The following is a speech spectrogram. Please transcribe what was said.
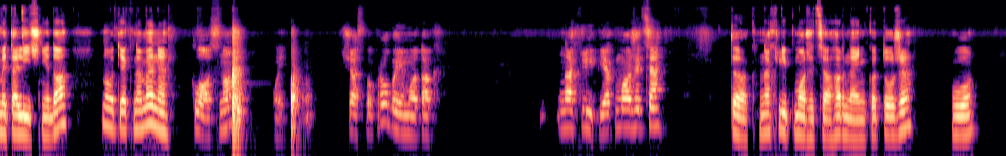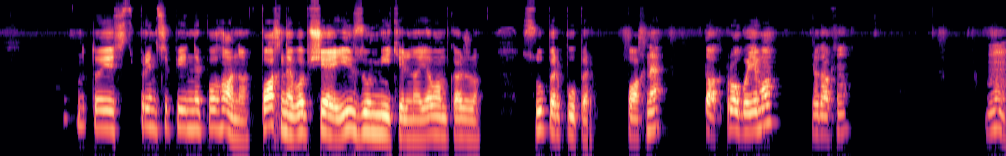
металічні, да? Ну, от як на мене, класно. Ой. Зараз спробуємо так. На хліб як можеться. Так, на хліб можеться гарненько теж. О. Ну, то есть, в принципі, непогано. Пахне вообще ізумітельно, я вам кажу. Супер-пупер. Пахне. Так, пробуємо. Отак, ні? М.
